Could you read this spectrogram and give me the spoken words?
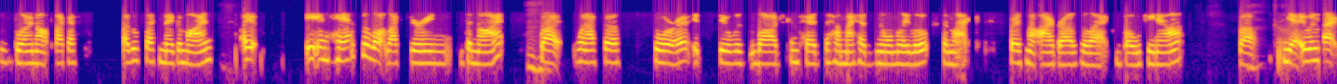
was blown up. Like I, I looked like Megamind. I, it enhanced a lot, like during the night. Mhm. But when I first saw it, it still was large compared to how my head normally looks, and like both my eyebrows were like bulging out. But Oh, yeah, it was like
